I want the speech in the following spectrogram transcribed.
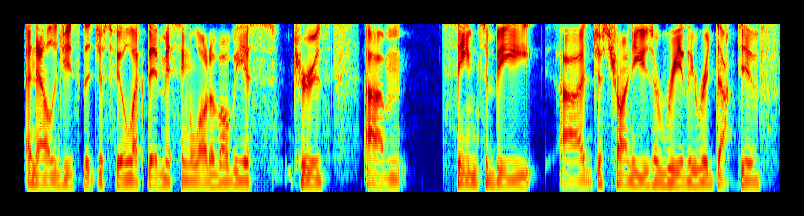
analogies that just feel like they're missing a lot of obvious truths um, seem to be uh, just trying to use a really reductive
